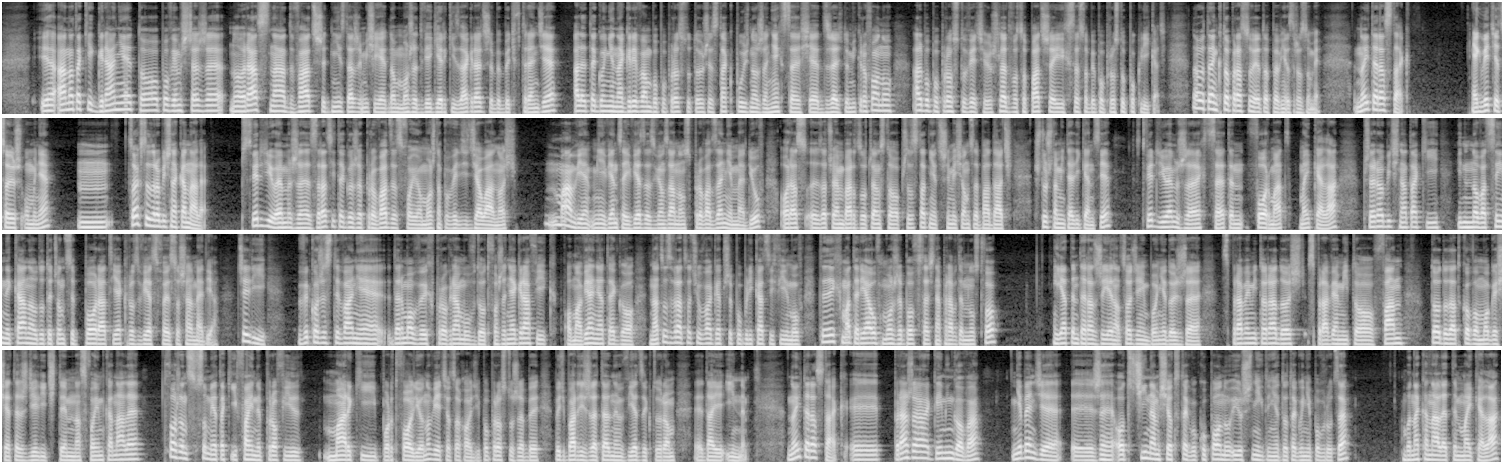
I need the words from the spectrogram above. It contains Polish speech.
A na takie granie to powiem szczerze, no raz na 2-3 dni zdarzy mi się jedną, może dwie gierki zagrać, żeby być w trendzie, ale tego nie nagrywam, bo po prostu to już jest tak późno, że nie chcę się drzeć do mikrofonu, albo po prostu wiecie, już ledwo co patrzę i chcę sobie po prostu poklikać. No ten kto pracuje to pewnie zrozumie. No i teraz tak. Jak wiecie co już u mnie, mm, co chcę zrobić na kanale? Stwierdziłem, że z racji tego, że prowadzę swoją, można powiedzieć, działalność, mam wie, mniej więcej wiedzę związaną z prowadzeniem mediów oraz y, zacząłem bardzo często przez ostatnie 3 miesiące badać sztuczną inteligencję, stwierdziłem, że chcę ten format Michaela przerobić na taki innowacyjny kanał dotyczący porad, jak rozwijać swoje social media. Czyli wykorzystywanie darmowych programów do tworzenia grafik, omawiania tego, na co zwracać uwagę przy publikacji filmów. Tych materiałów może powstać naprawdę mnóstwo. Ja tym teraz żyję na co dzień, bo nie dość, że sprawia mi to radość, sprawia mi to fan, to dodatkowo mogę się też dzielić tym na swoim kanale, tworząc w sumie taki fajny profil marki, portfolio, no wiecie o co chodzi, po prostu żeby być bardziej rzetelnym w wiedzy, którą e, daję innym. No i teraz tak, yy, branża gamingowa nie będzie, yy, że odcinam się od tego kuponu i już nigdy nie do tego nie powrócę, bo na kanale tym Michaela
